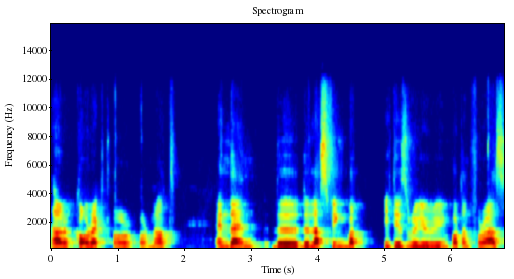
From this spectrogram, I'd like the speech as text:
are correct or, or not. And then the, the last thing, but it is really, really important for us,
